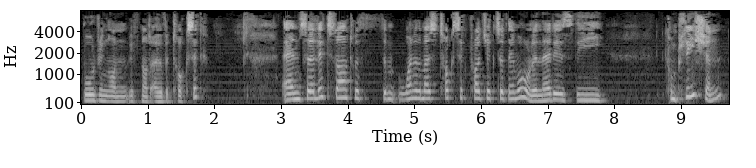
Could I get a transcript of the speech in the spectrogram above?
bordering on, if not over toxic. And so let's start with the, one of the most toxic projects of them all, and that is the completion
